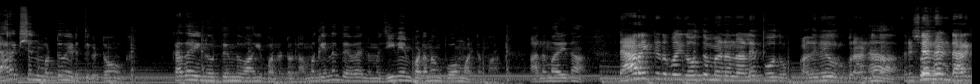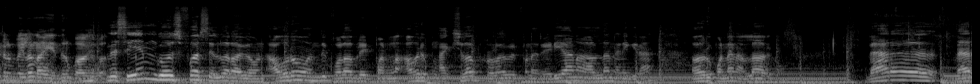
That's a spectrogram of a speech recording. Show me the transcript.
டைரக்ஷன் மட்டும் எடுத்துக்கிட்டோம். கதை இன்னொருத்தருந்து வாங்கி பண்ணட்டும். நமக்கு என்ன தேவை? நம்ம ஜிவிஎம் படமும் போக மாட்டோமா? அந்த மாதிரி தான் டைரக்டர் போய் கௌதம் மேனனாலே போதும். அதுவே ஒரு பிராண்ட் ரிட்டர்ன் அண்ட் டைரக்டர் போய்லாம் நான் எதிர்பார்க்கல. இந்த சேம் கோஸ் ஃபார் செல்வராகவன். அவரும் வந்து கொலாபரேட் பண்ணலாம். அவர் ஆக்சுவலாக கொலாபரேட் பண்ண ரெடியான ஆள் தான் நினைக்கிறேன். அவரும் பண்ணால் நல்லா இருக்கும். வேற வேற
